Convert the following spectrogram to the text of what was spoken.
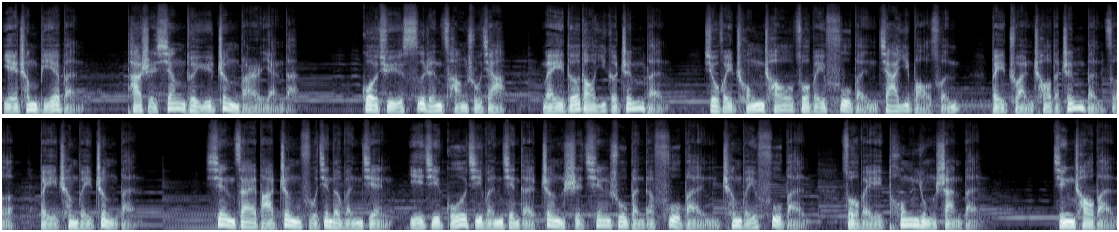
也称别本，它是相对于正本而言的。过去私人藏书家每得到一个真本，就会重抄作为副本加以保存，被转抄的真本则被称为正本。现在把政府间的文件以及国际文件的正式签署本的副本称为副本，作为通用善本。经抄本、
